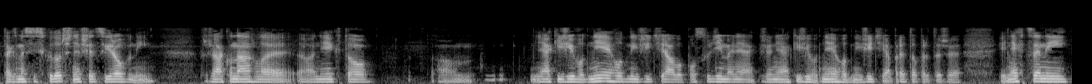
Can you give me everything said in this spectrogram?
tak sme si skutočne všetci rovní. Pretože ako náhle e, niekto um, nejaký život nie je hodný žitia, alebo posudíme, nejak, že nejaký život nie je hodný žitia preto, pretože je nechcený,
